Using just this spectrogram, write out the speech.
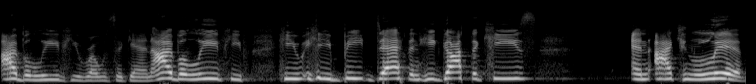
I believe he rose again. I believe he, he, he beat death and he got the keys, and I can live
